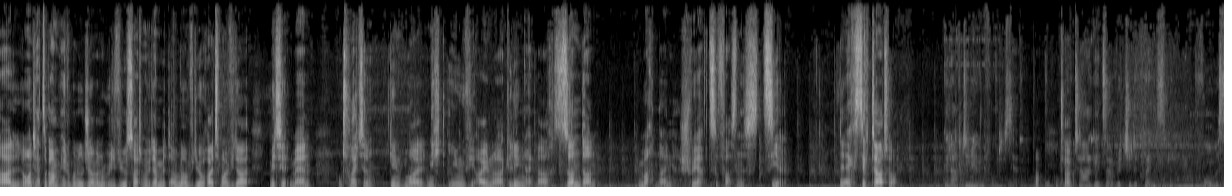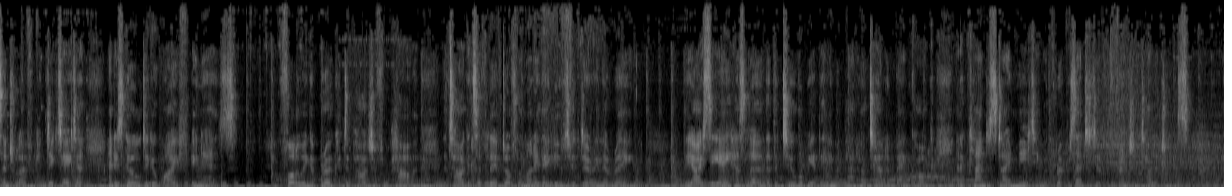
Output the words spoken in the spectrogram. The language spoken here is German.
Hallo und herzlich willkommen hier bei New German Reviews. Heute mal wieder mit einem neuen Video. Heute mal wieder mit Hitman. Und heute gehen wir mal nicht irgendwie einer Gelegenheit nach, sondern wir machen ein schwer zu fassendes Ziel. Der Ex-Diktator. Good afternoon, 47. Oh, guten Tag. Targets are Richard Aquenzi, former Central African dictator, and his gold digger wife, Inez. Following a brokered departure from power, the targets have lived off the money they looted during their reign. The ICA has learned that the two will be at the Himapan Hotel in Bangkok at a clandestine meeting with a representative of French intelligence.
